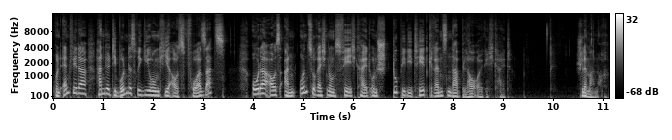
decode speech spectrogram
Und entweder handelt die Bundesregierung hier aus Vorsatz oder aus an Unzurechnungsfähigkeit und Stupidität grenzender Blauäugigkeit. Schlimmer noch.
